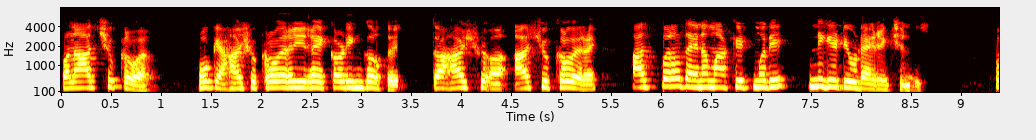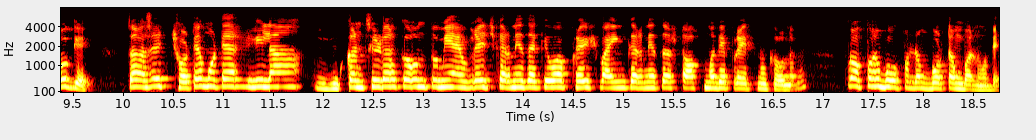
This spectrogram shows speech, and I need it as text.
पण आज शुक्रवार. ओके हा शुक्रवार रेकॉर्डिंग करतोय. तर हा शु- आज शुक्रवार आहे. आज परत आहे ना मार्केटमध्ये निगेटिव्ह डायरेक्शन दिसतो ओके तर असे छोट्या मोठ्या रॅलीला कन्सिडर करून तुम्ही ऍव्हरेज करण्याचा किंवा फ्रेश बाईंग करण्याचा स्टॉकमध्ये प्रयत्न करू नका. प्रॉपर बॉटम बनवू दे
